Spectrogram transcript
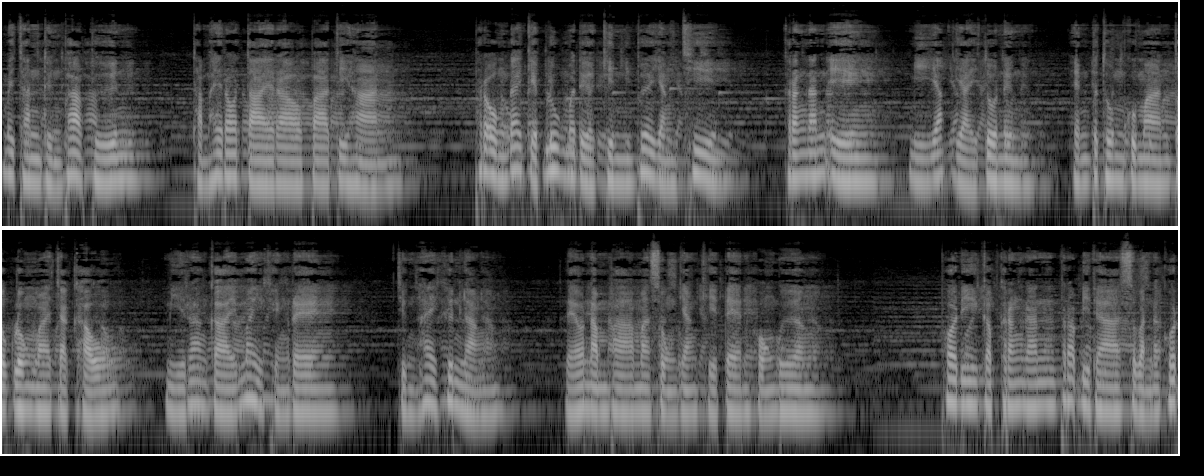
ไม่ทันถึงภาคพื้นทำให้รอดตายราวปาฏิหาริย์พระองค์ได้เก็บลูกมะเดื่อกินเพื่อยังชีพ ครั้งนั้นเองมียักษ์ใหญ่ตัวหนึ่ง เห็นปทุมกุมารตกลงมาจากเขา มีร่างกายไม่แข็งแรง จึงให้ขึ้นหลัง แล้วนำพามาส่งยังเขตแดนของเมือง พอดีกับครั้งนั้นพระบิดาสวรรคต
